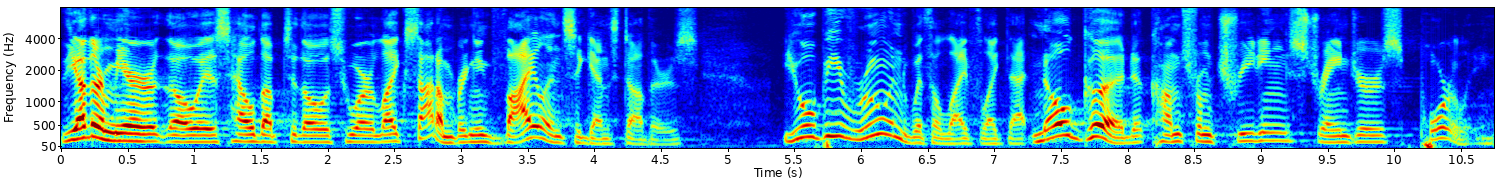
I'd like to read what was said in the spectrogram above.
The other mirror, though, is held up to those who are like Sodom, bringing violence against others. You will be ruined with a life like that. No good comes from treating strangers poorly.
